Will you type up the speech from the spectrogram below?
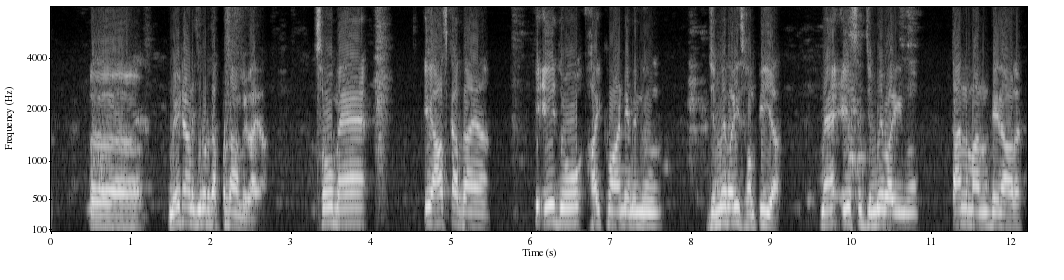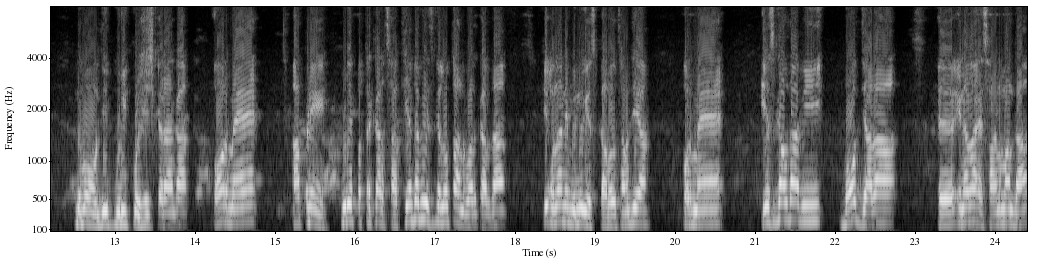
ਅਹ, ਮੇਟਿਆਣਾ ਯੂਨਿਟ ਦਾ ਪ੍ਰਧਾਨ ਲਗਾਇਆ। ਸੋ ਮੈਂ ਇਹ ਆਸ ਕਰਦਾ ਹਾਂ ਕਿ ਇਹ ਜੋ ਹਾਈ ਕਮਾਂਡ ਨੇ ਮੈਨੂੰ ਜ਼ਿੰਮੇਵਾਰੀ ਸੌਂਪੀ ਆ ਮੈਂ ਇਸ ਜ਼ਿੰਮੇਵਾਰੀ ਨੂੰ ਤਨ ਮਨ ਦੇ ਨਾਲ ਨਿਭਾਉਣ ਦੀ ਪੂਰੀ ਕੋਸ਼ਿਸ਼ ਕਰਾਂਗਾ ਔਰ ਮੈਂ ਆਪਣੇ ਪੂਰੇ ਪੱਤਰਕਾਰ ਸਾਥੀਆਂ ਦਾ ਵੀ ਇਸ ਗੱਲੋਂ ਧੰਨਵਾਦ ਕਰਦਾ ਕਿ ਉਹਨਾਂ ਨੇ ਮੈਨੂੰ ਇਸ ਕਾਬਲ ਸਮਝਿਆ। ਔਰ ਮੈਂ ਇਸ ਗੱਲ ਦਾ ਵੀ ਬਹੁਤ ਜ਼ਿਆਦਾ ਇਹਨਾਂ ਦਾ ਅਹਿਸਾਨਮੰਦ ਹਾਂ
